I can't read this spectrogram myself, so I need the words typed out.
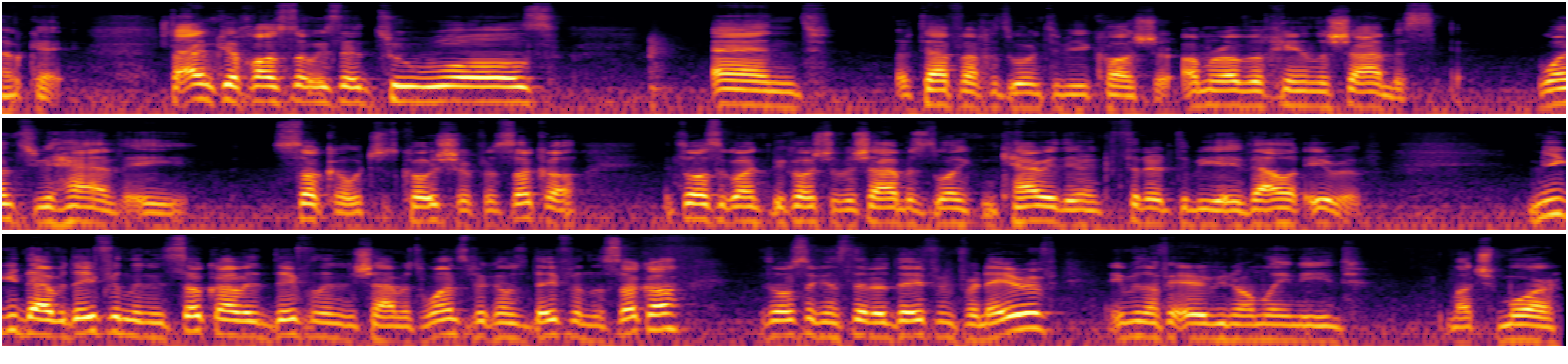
Okay, Shtayim kechoso, we said two walls, and a tefach is going to be kosher. Amar Rava chen l'shabbos. Once you have a sukkah, which is kosher for sukkah, it's also going to be kosher for Shabbos, one you can carry there and consider it to be a valid Erev. Migi dav defilin in sukkah, defilin in Shabbos. Once it becomes defilin in the sukkah, it's also considered defilin for an Erev, even though for Erev you normally need much more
